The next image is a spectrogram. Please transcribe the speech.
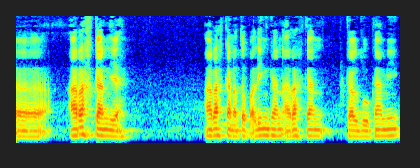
Uh, arahkan ya. Arahkan atau palingkan, arahkan kalbu kami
